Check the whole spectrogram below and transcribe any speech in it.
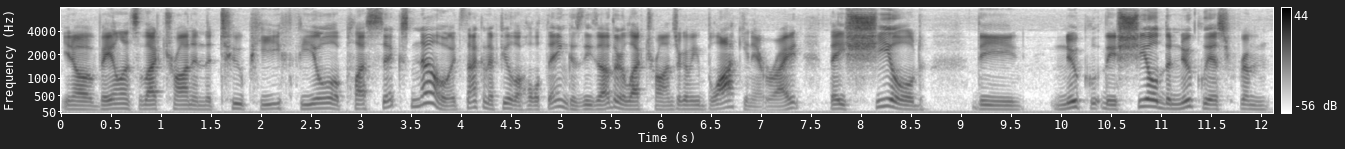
you know, valence electron in the 2p feel a plus 6? No, it's not going to feel the whole thing because these other electrons are going to be blocking it, right? They shield the nucle they shield the nucleus from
